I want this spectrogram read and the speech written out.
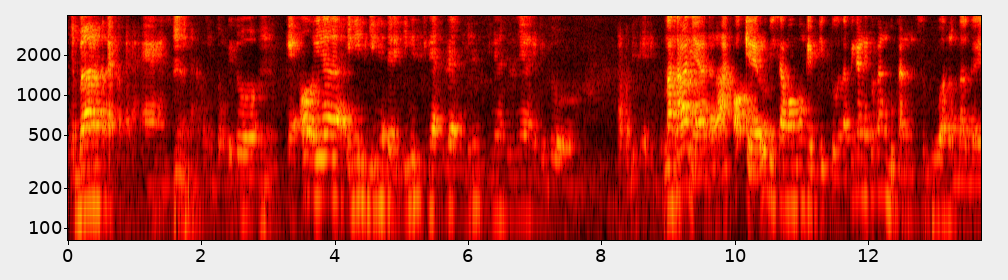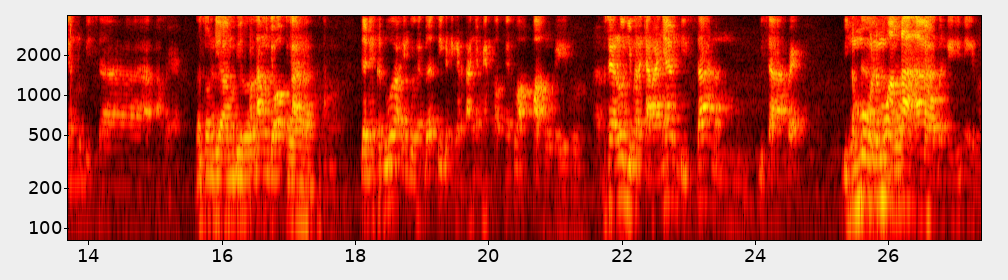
menyebar ke TPS TPS, Hmm. menghitung gitu. Hmm. Kayak oh iya ini segini dari sini segini hasilnya segini segini hasilnya gitu. Masalahnya adalah, oke, lu bisa ngomong kayak gitu, tapi kan itu kan bukan sebuah lembaga yang lu bisa apa ya? Langsung bisa diambil. bertanggung jawab kan. Dan yang kedua, yang gue ingat banget sih ketika ditanya metodenya itu apa lo kayak gitu. Maksudnya lu gimana caranya bisa bisa apa ya? Bisa Nemu- nemu angka. jawaban kayak gini gitu.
